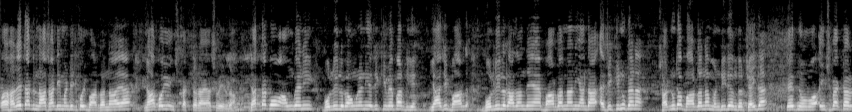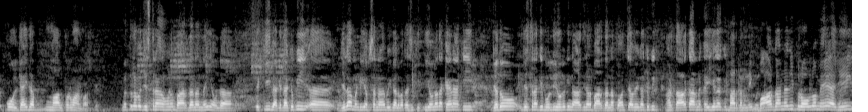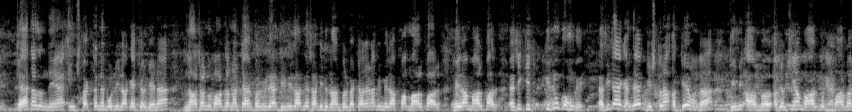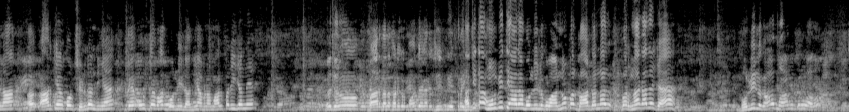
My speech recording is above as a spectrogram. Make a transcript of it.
ਪਰ ਹਲੇ ਤੱਕ ਨਾ ਸਾਡੀ ਮੰਡੀ 'ਚ ਕੋਈ ਬਾਰਦਾਨਾ ਆਇਆ, ਨਾ ਕੋਈ ਇੰਸਪੈਕਟਰ ਆਇਆ ਸਵੇਰ ਦਾ। ਜਦ ਤੱਕ ਉਹ ਆਉਂਗੇ ਨਹੀਂ, ਬੋਲੀ ਲਗਾਉਂਗੇ ਨਹੀਂ, ਅਸੀਂ ਕਿਵੇਂ ਭਰ ਦਈਏ? ਜਾਂ ਅਸੀਂ ਬਾਰ ਬੋਲੀ ਲਗਾ ਦਿੰਦੇ ਆ ਬਾਰਦਾਨਾ ਨਹੀਂ ਆਂਦਾ ਅਸੀਂ ਕਿਹਨੂੰ ਕਹਿਣਾ? ਸਾਨੂੰ ਤਾਂ ਬਾਰਦਾਨਾ ਮੰਡੀ ਦੇ ਅੰਦਰ ਚਾਹੀਦਾ ਤੇ ਇੰਸਪੈਕਟਰ ਕੋਲ ਚਾਹੀਦਾ ਮਾਲ ਭਰਵਾਉਣ ਵਾਸਤੇ। ਮਤਲਬ ਜਿਸ ਤਰ੍ਹਾਂ ਹੁਣ ਬਾਰਦਾਨਾ ਨਹੀਂ ਆਉਂਦਾ ਤੇ ਕੀ ਲੱਗਦਾ? ਕਿਉਂਕਿ ਅ, ਜ਼ਿਲ੍ਹਾ ਮੰਡੀ ਅਫਸਰ ਨਾਲ ਵੀ ਗੱਲਬਾਤ ਅਸੀਂ ਕੀਤੀ ਹੈ। ਉਹਨਾਂ ਦਾ ਕਹਿਣਾ ਕਿ ਜਦੋਂ ਜਿਸ ਤਰ੍ਹਾਂ ਕੀ ਬੋਲੀ ਹੋਵੇਗੀ ਨਾਲ ਦੀ ਨਾਲ ਬਾਰਦਾਨਾ ਪਹੁੰਚ ਜਾਵੇਗਾ ਕਿਉਂਕਿ ਹੜਤਾਲ ਕਾਰਨ ਕਈ ਜਗ੍ਹਾ ਕਿ ਬਾਰਦਾਨਾ ਨਹੀਂ ਪਹੁੰਚਿਆ। ਬਾਰਦਾਨੇ ਦੀ ਪ੍ਰੋਬਲਮ ਇਹ ਹੈ ਜੀ ਕਹਿ ਤਾਂ ਦਿੰਦੇ ਆ ਇੰਸਪੈਕਟਰ ਨੇ ਬੋਲੀ ਲਾ ਕੇ ਚਲ ਜਾਣਾ ਨਾ ਸਾਨੂੰ ਬਾਰਦਾਨਾ ਟਾਈਮ ਪਰ ਮਿਲਿਆ ਜ਼ਿਮੀਦਾਰ ਨੇ ਸਾਡੀ ਦੁਕਾਨ ਪਰ ਬੈਠਾ ਰਹਿਣਾ ਵੀ ਮੇਰਾ ਭਾ- ਮਾਲ ਭਰ ਮੇਰਾ ਮਾਲ ਭਰ ਅਸੀਂ ਕਿ ਕਿਹਨੂੰ ਕਹੋਗੇ? ਅਸੀਂ ਤਾਂ ਇਹ ਕਹਿੰਦੇ ਜਿਸ ਤਰ੍ਹਾਂ ਅੱਗੇ ਹੁੰਦਾ ਜਿਮੀ ਏਜੰਸੀਆਂ ਬਾਰ ਬਾਰਦਾਨਾ ਆੜਤੀਆਂ ਕੋਲ ਛਿੜ ਦਿੰਦੀਆਂ ਤੇ ਉਸ ਤੋਂ ਬਾਅਦ ਬੋਲੀ ਲਾਉਂਦੀਆਂ ਆਪਣਾ ਮਾਲ ਭਰੀ ਜਾਂਦੇ ਆ। ਮਤਲਬ ਜਦੋਂ ਬਾਰਦਾਨਾ ਤੁਹਾਡੇ ਕੋਲ ਪਹੁੰਚ ਜਾਏਗਾ ਤੁਸੀਂ ਭਰਾਈ ਅਸੀਂ ਤਾਂ ਹੁਣ ਵੀ ਤਿਆਰ ਆ ਬੋਲੀ ਲਗਵਾਉਣ ਨੂੰ ਪਰ ਬਾਰਦਾਨਾ ਭਰਨਾ ਕਾਹਦੇ ਚ ਹੈ? ਬੋਲੀ ਲਗਾਓ ਮਾਲ ਵੀ ਭਰਵਾਓ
